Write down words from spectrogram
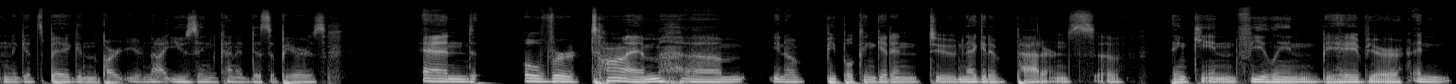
and it gets big, and the part you're not using kind of disappears. And over time, um, you know, people can get into negative patterns of thinking, feeling, behavior. And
